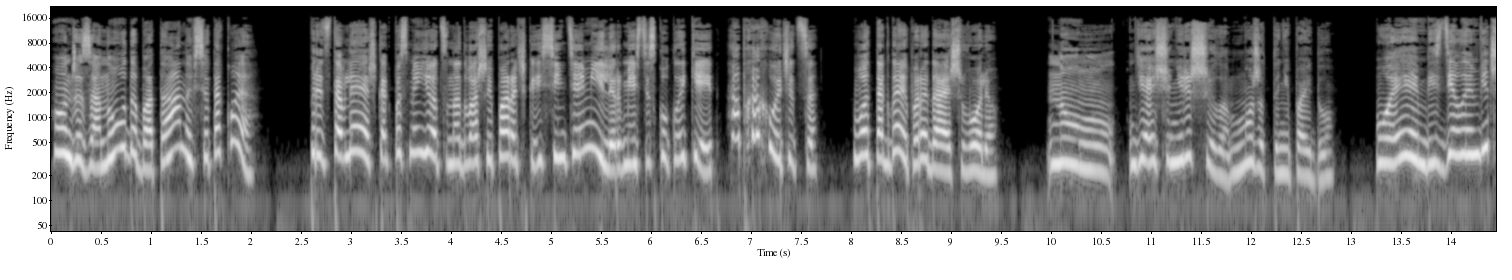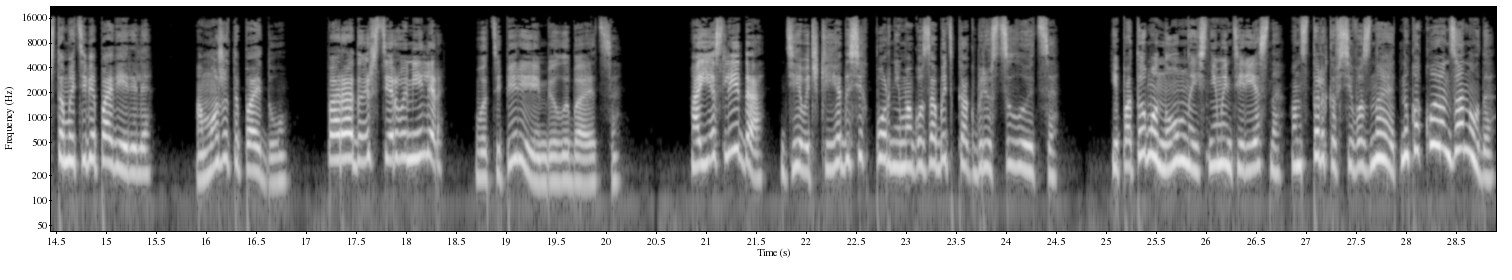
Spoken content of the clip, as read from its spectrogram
«Он же зануда, ботан и все такое. Представляешь, как посмеется над вашей парочкой Синтия Миллер вместе с куклой Кейт? Обхохочется. Вот тогда и порыдаешь волю. Ну, я еще не решила. Может, и не пойду. Ой, Эмби, сделаем вид, что мы тебе поверили. А может, и пойду. Порадуешь стерву Миллер? Вот теперь и Эмби улыбается. А если и да? Девочки, я до сих пор не могу забыть, как Брюс целуется. И потом он умный, с ним интересно. Он столько всего знает. Ну какой он зануда?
